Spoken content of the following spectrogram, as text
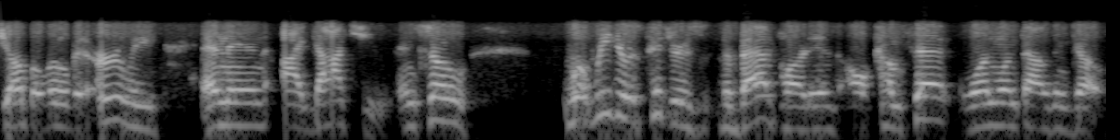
jump a little bit early. And then I got you. And so what we do as pitchers, the bad part is, I'll come set, one 1,000 go.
